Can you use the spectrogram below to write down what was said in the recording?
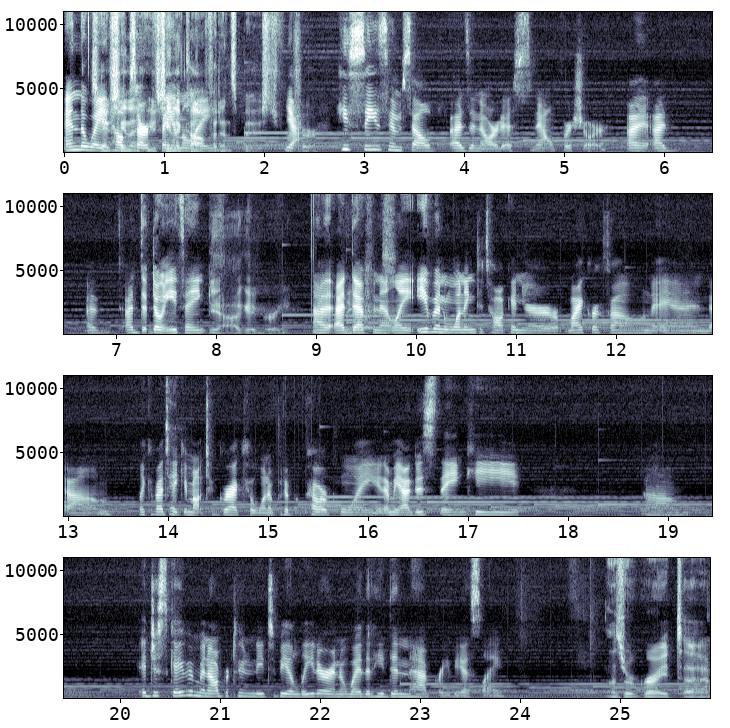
and the way So it helps a- our you've family. seen a confidence boost for Yeah. sure He sees himself as an artist now for sure. I I, I, I don't you think? Yeah, I agree. I, I does. definitely even wanting to talk in your microphone and um, like if I take him out to Greg, he'll want to put up a PowerPoint. I mean, I just think he, um, it just gave him an opportunity to be a leader in a way that he didn't have previously. those were great uh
